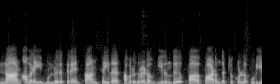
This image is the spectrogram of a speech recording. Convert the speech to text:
நான் அவரை முன்னிறுத்தினேன் தான் செய்த தவறுகளிடம் இருந்து பா- பாடம் கற்றுக்கொள்ளக்கூடிய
